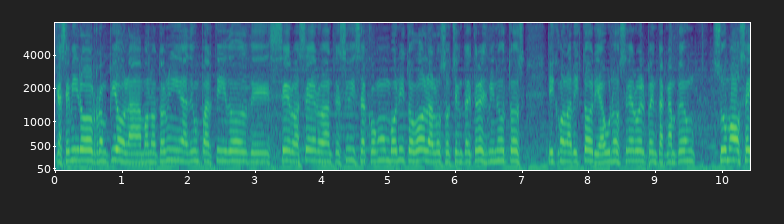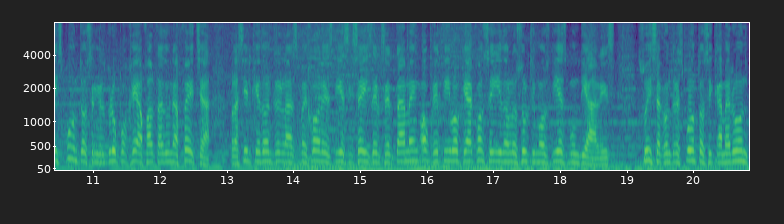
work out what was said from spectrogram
Casemiro rompió la monotonía de un partido de 0 a 0 ante Suiza con un bonito gol a los 83 minutos y con la victoria 1-0 el pentacampeón sumó 6 puntos en el grupo G a falta de una fecha. Brasil quedó entre las mejores 16 del certamen, objetivo que ha conseguido en los últimos 10 mundiales. Suiza con 3 puntos y Camerún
